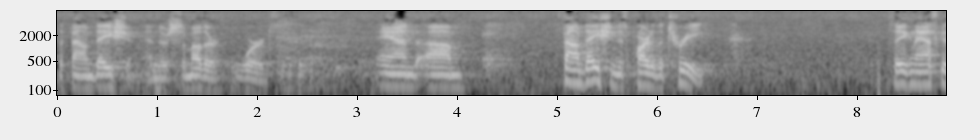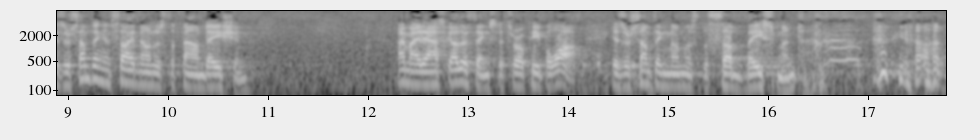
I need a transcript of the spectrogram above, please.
The foundation, and there's some other words. And um, foundation is part of the tree. So you can ask, is there something inside known as the foundation? I might ask other things to throw people off. Is there something known as the sub-basement? you know?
